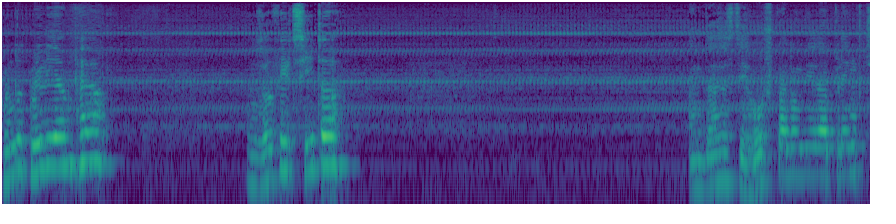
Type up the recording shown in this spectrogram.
100 mA? Und so viel zieht er. Und das ist die Hochspannung, die da blinkt.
